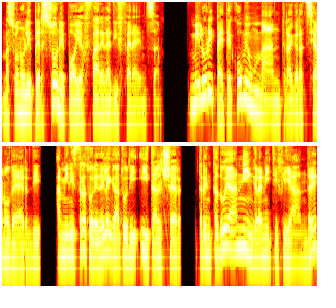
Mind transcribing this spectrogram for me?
ma sono le persone poi a fare la differenza. Me lo ripete come un mantra Graziano Verdi, amministratore delegato di Italcer, 32 anni in Graniti Fiandre,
